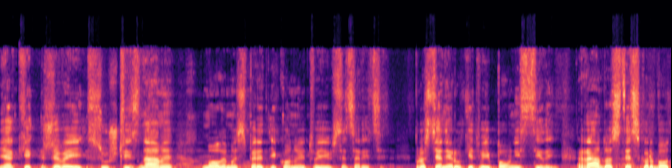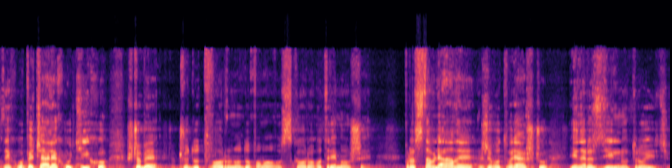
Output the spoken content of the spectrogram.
Як живий сущий з нами, молимось перед іконою Твоєї Всецариці. Простяни руки Твої повні зцілень, радости скорботних, у печалях утіхо, щоби чудотворну допомогу, скоро отримавши, проставляли животворящу і нероздільну Троїцю.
